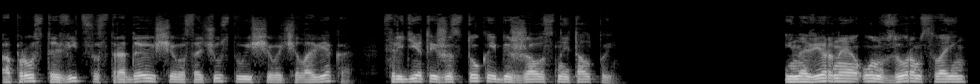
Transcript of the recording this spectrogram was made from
а просто вид сострадающего, сочувствующего человека среди этой жестокой безжалостной толпы. И, наверное, он взором своим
